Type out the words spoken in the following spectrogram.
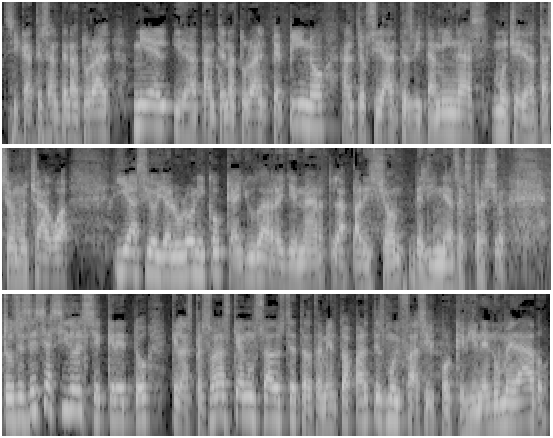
cicatrizante natural, miel, hidratante natural, pepino, antioxidantes, vitaminas, mucha hidratación, mucha agua y ácido hialurónico que ayuda a rellenar la aparición de líneas de expresión. Entonces ese ha sido el secreto que las personas que han usado este tratamiento, aparte es muy fácil porque viene enumerado.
